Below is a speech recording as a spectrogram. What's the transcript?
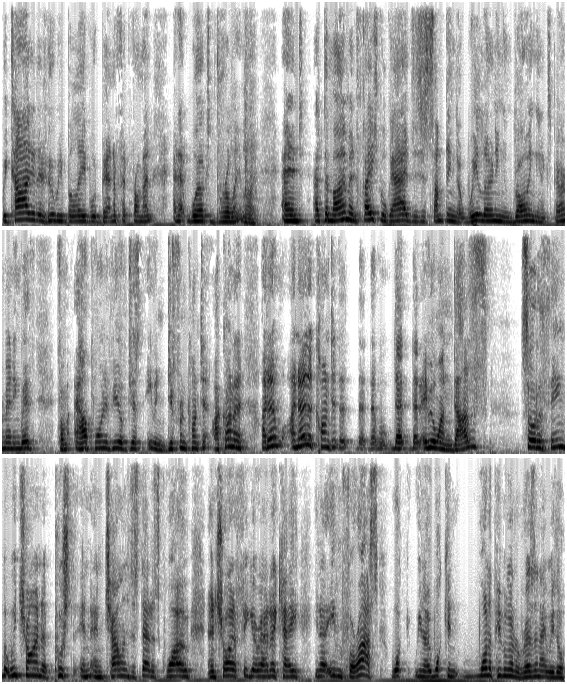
we targeted who we believe would benefit from it, and it works brilliantly. And at the moment, Facebook ads is just something that we're learning and growing and experimenting with from our point of view of just even different content. I kind of, I don't, I know the content that, that, that, that everyone does, sort of thing, but we're trying to push and, and challenge the status quo and try to figure out, okay, you know, even for us, what you know, what can what are people going to resonate with, or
